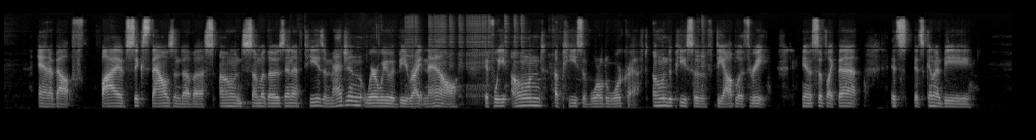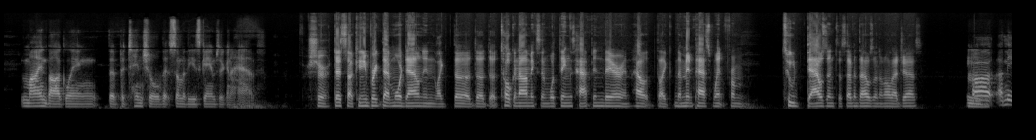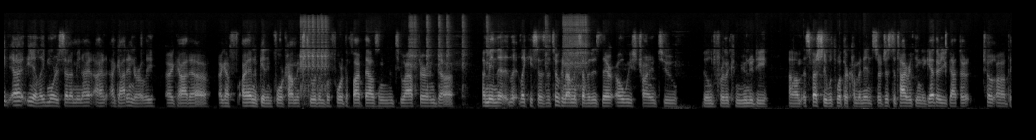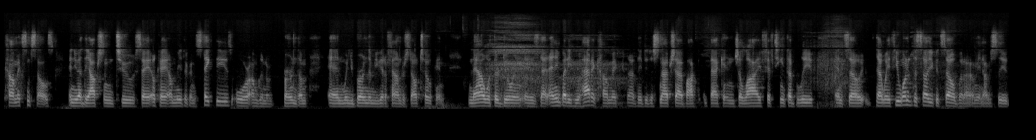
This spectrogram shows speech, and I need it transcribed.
and about five, six thousand of us owned some of those NFTs. Imagine where we would be right now if we owned a piece of World of Warcraft, owned a piece of Diablo 3, you know, stuff like that it's it's going to be mind-boggling the potential that some of these games are going to have For sure. That's uh, can you break that more down in like the, the the tokenomics and what things happened there and how like the mint pass went from two thousand to seven thousand and all that jazz? Mm. Uh, I mean, uh, yeah, like Maury said, I mean, I, I, I got in early. I got, uh, I got, I ended up getting four comics, two of them before the 5,000 and two after. And, uh, I mean, the, like he says, the tokenomics of it is they're always trying to build for the community, um, especially with what they're coming in. So just to tie everything together, you got the, to, uh, the comics themselves, and you had the option to say, okay, I'm either going to stake these or I'm going to burn them. And when you burn them, you get a Founders DAO token. Now what they're doing is that anybody who had a comic, uh, they did a snapshot back, back in July 15th, I believe. And so that way, if you wanted to sell, you could sell. But I mean, obviously,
